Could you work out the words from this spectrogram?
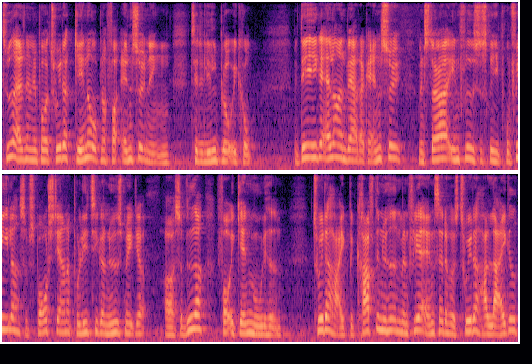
tyder alt nemlig på, at Twitter genåbner for ansøgningen til det lille blå ikon. Men det er ikke allerede enhver, der kan ansøge, men større indflydelsesrige profiler som sportsstjerner, politikere, nyhedsmedier osv. får igen muligheden. Twitter har ikke bekræftet nyheden, men flere ansatte hos Twitter har liket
